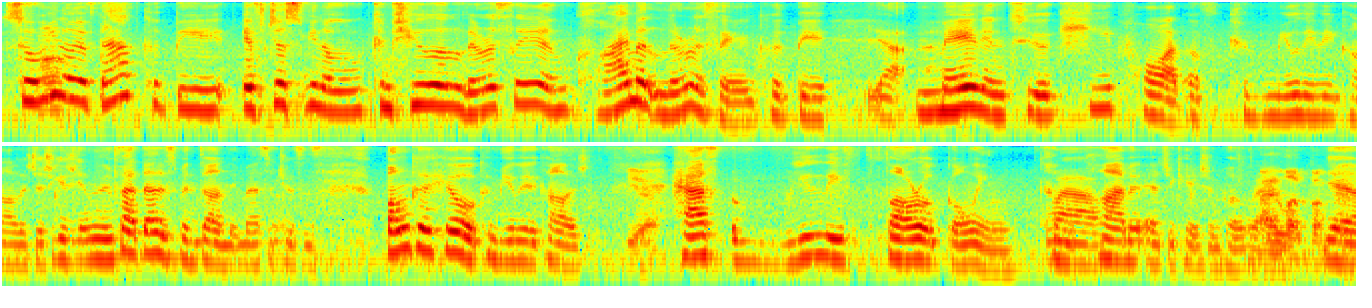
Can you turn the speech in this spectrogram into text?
So you know, if that could be, if just you know, computer literacy and climate literacy could be Yeah. made into a key part of community college education. And in fact, that has been done in Massachusetts. Bunker Hill Community College yeah. has a really thoroughgoing Wow. climate education program. I love Bunker Yeah.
